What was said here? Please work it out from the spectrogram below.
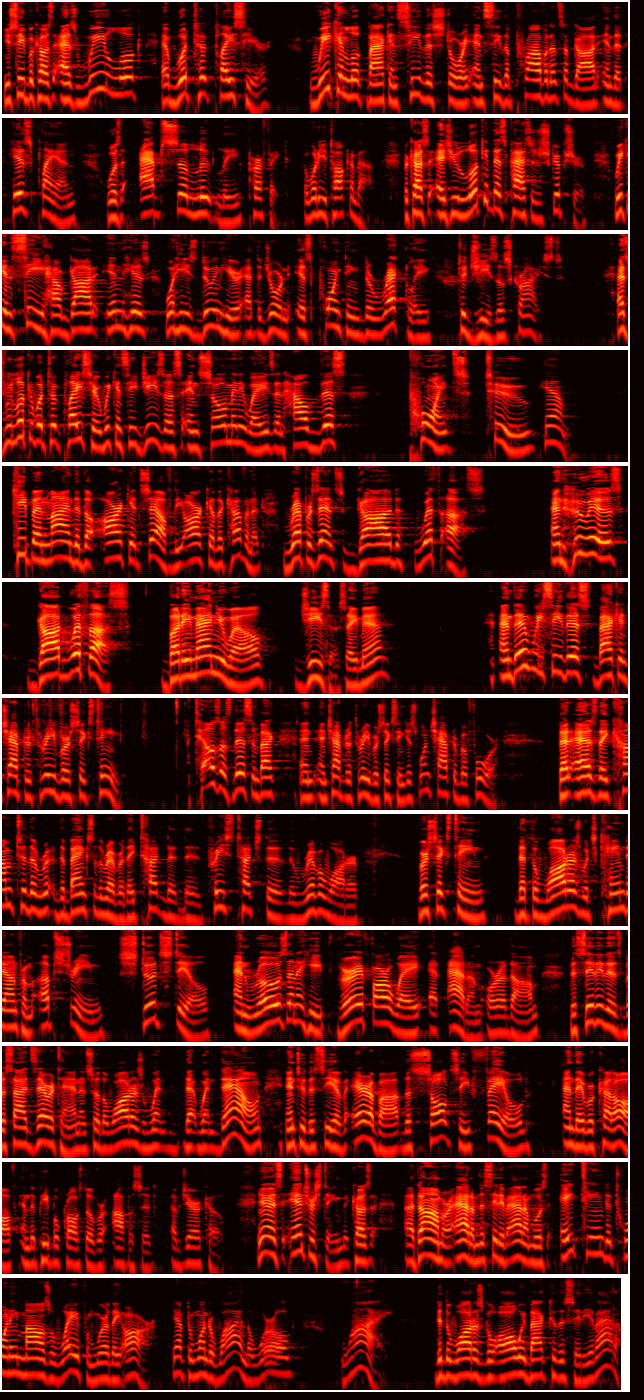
You see, because as we look at what took place here, we can look back and see this story and see the providence of God in that His plan was absolutely perfect. And what are you talking about? Because as you look at this passage of Scripture, we can see how God, in His what He's doing here at the Jordan, is pointing directly to Jesus Christ. As we look at what took place here, we can see Jesus in so many ways and how this points to him. Keep in mind that the ark itself, the ark of the covenant, represents God with us. And who is God with us? But Emmanuel, Jesus. Amen? And then we see this back in chapter 3, verse 16. It tells us this in back in, in chapter 3, verse 16, just one chapter before that as they come to the, the banks of the river, they touch, the, the priests touch the, the river water. Verse 16, that the waters which came down from upstream stood still and rose in a heap very far away at Adam or Adam, the city that is beside Zaretan. And so the waters went, that went down into the sea of Arabah, the salt sea, failed, and they were cut off, and the people crossed over opposite of Jericho. You know, it's interesting because Adam or Adam, the city of Adam, was 18 to 20 miles away from where they are. You have to wonder why in the world, why did the waters go all the way back to the city of Adam.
